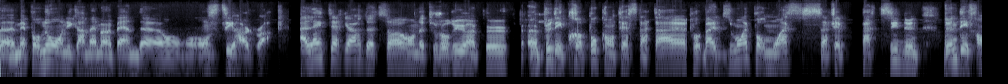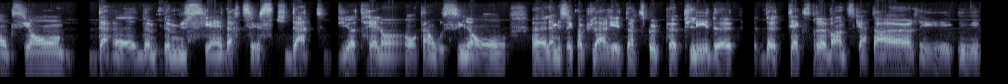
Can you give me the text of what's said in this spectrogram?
Euh, mais pour nous, on est quand même un band, euh, on, on se dit hard rock. À l'intérieur de ça, on a toujours eu un peu, un peu des propos contestataires. Pour- ben, du moins pour moi, ça fait partie d'une des fonctions de, de musiciens, d'artistes qui datent d'il y a très longtemps aussi. On- euh, la musique populaire est un petit peu peuplée de, de textes revendicateurs et, et-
